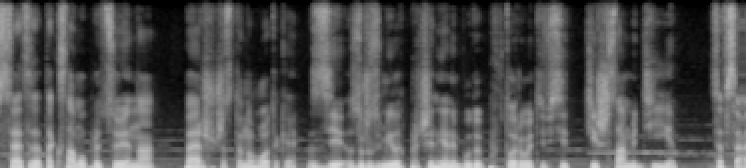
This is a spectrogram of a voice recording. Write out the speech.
все це так само працює на першу частину готики. Зі зрозумілих причин я не буду повторювати всі ті ж самі дії. Це все.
